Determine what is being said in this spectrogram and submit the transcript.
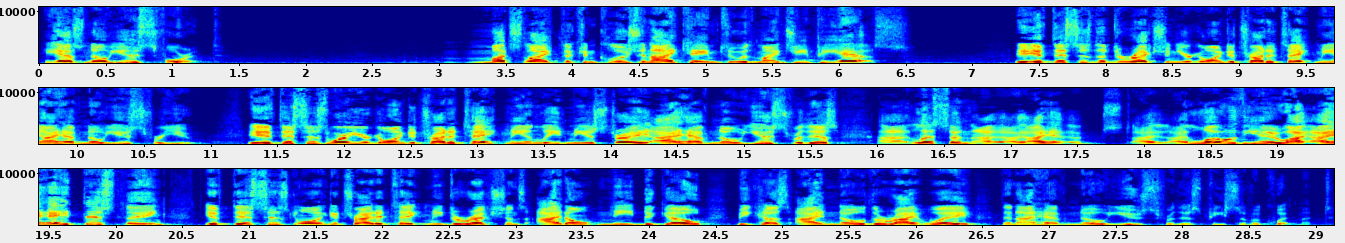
He has no use for it. Much like the conclusion I came to with my GPS. If this is the direction you're going to try to take me, I have no use for you. If this is where you're going to try to take me and lead me astray, I have no use for this. Uh, listen, I, I, I, I, loathe you. I, I hate this thing. If this is going to try to take me directions I don't need to go because I know the right way, then I have no use for this piece of equipment.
